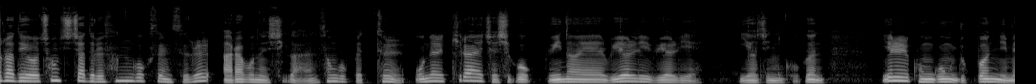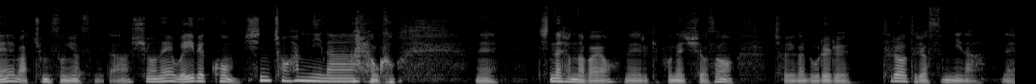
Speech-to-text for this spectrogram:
Kiss the Radio 청취자들의 선곡 센스를 알아보는 시간 선곡 배틀 오늘 키라의 제시곡 위너의 Really Really에 이어진 곡은 1006번님의 맞춤송이었습니다. 숀의 Way Back Home 신청합니다라고 네 신나셨나봐요. 네 이렇게 보내주셔서 저희가 노래를 틀어드렸습니다. 네.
